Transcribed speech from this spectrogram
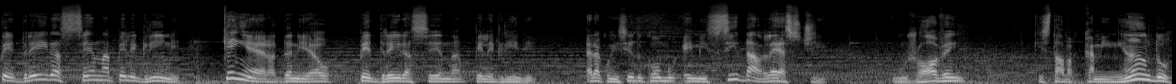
Pedreira Sena Pellegrini. Quem era Daniel Pedreira Sena Pellegrini? Era conhecido como MC da Leste, um jovem que estava caminhando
